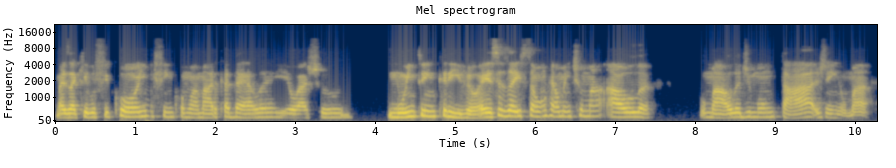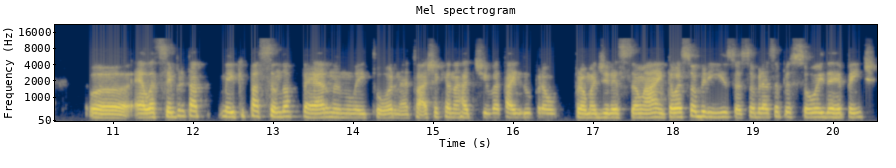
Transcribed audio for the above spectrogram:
Mas aquilo ficou, enfim, como a marca dela, e eu acho muito incrível. Esses aí são realmente uma aula, uma aula de montagem, uma Uh, ela sempre está meio que passando a perna no leitor, né? Tu acha que a narrativa está indo para uma direção, ah, então é sobre isso, é sobre essa pessoa, e de repente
